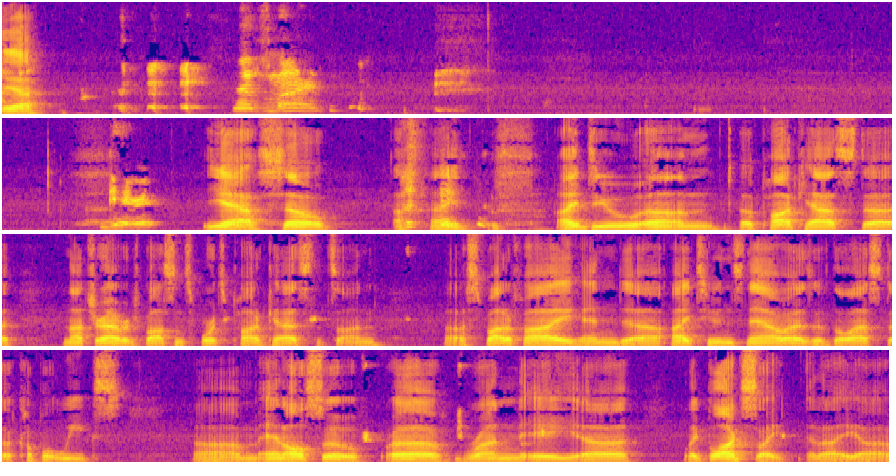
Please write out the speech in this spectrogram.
Yeah. That's mine. Garrett. Yeah, so I I do um, a podcast, uh, not your average Boston sports podcast. That's on uh, Spotify and uh, iTunes now, as of the last uh, couple weeks, um, and also uh, run a uh, like blog site that I uh,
